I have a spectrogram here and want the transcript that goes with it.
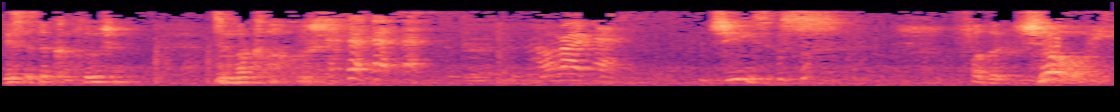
This is the conclusion to my close. All right, Pastor. Jesus, for the joy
